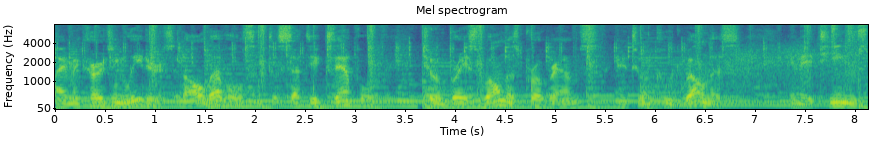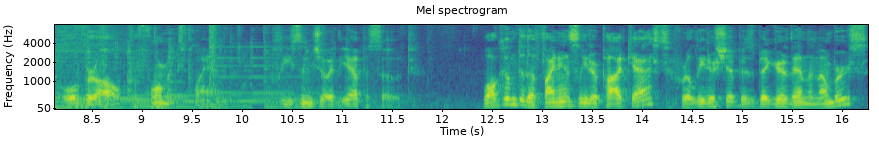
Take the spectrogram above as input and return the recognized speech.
I am encouraging leaders at all levels to set the example to embrace wellness programs and to include wellness in a team's overall performance plan. Please enjoy the episode. Welcome to the Finance Leader Podcast, where leadership is bigger than the numbers.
